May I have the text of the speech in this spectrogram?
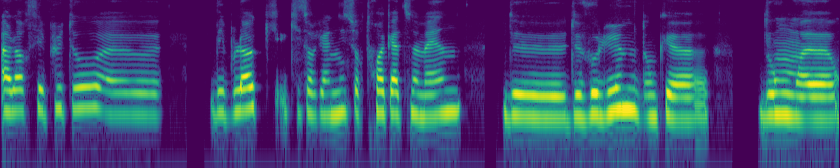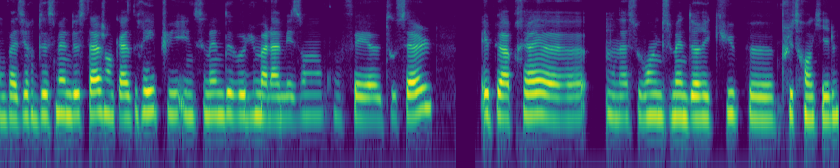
Alors, c'est plutôt des blocs qui s'organisent sur 3-4 semaines de, volume. Donc, dont euh, on va dire deux semaines de stage encadré, puis une semaine de volume à la maison qu'on fait euh, tout seul. Et puis après, euh, on a souvent une semaine de récup plus tranquille.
